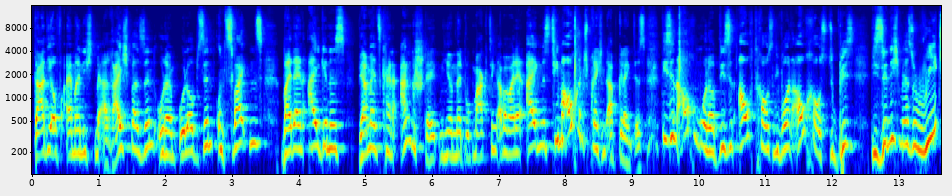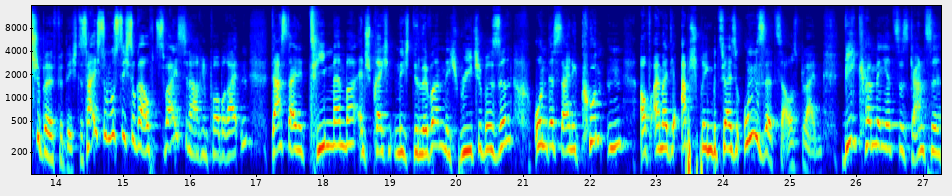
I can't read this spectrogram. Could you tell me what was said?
da die auf einmal nicht mehr erreichbar sind oder im Urlaub sind. Und zweitens, weil dein eigenes, wir haben jetzt keine Angestellten hier im Network Marketing, aber weil dein eigenes Team auch entsprechend abgelenkt ist. Die sind auch im Urlaub, die sind auch draußen, die wollen auch raus. Du bist, die sind nicht mehr so reachable für dich. Das heißt, du musst dich sogar auf zwei Szenarien vorbereiten, dass deine Teammember entsprechend nicht delivern, nicht reachable sind und dass deine Kunden auf einmal die abspringen bzw. Umsätze ausbleiben. Wie können wir jetzt das Ganze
